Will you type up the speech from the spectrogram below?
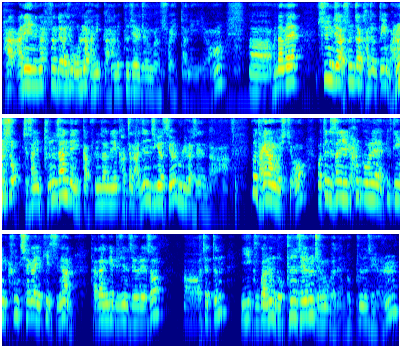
안에 있는 건 합산돼 가지고 올라가니까 높은 세율 적용받을 수가 있다는 얘기죠. 어, 그 다음에 수용자, 손자, 가족 등이 많을수록 재산이 분산되니까 분산되니 각자 낮은 징여세율을 물리가셔야 된다. 그건 당연한 것이죠. 어떤 재산이 이렇게 한꺼번에 빌딩 큰 채가 이렇게 있으면 다단계 누진 세율에서 어, 어쨌든 이 구간은 높은 세율을 적용받아요. 높은 세율.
